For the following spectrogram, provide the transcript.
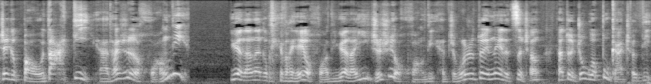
这个保大帝啊，他是皇帝。越南那个地方也有皇帝，越南一直是有皇帝，只不过是对内的自称，他对中国不敢称帝，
